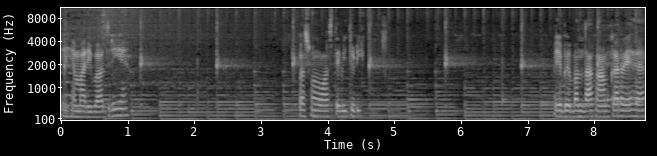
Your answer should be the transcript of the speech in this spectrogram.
ये हमारी बाजरी है। पशुओं वास्ते बिजड़ी ये भी बंदा काम कर रहे हैं।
